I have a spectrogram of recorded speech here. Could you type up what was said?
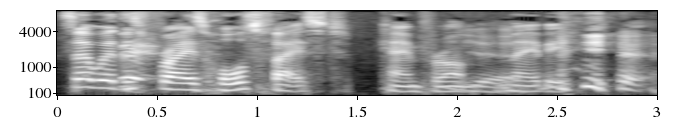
Is that where this phrase "horse faced" came from? Yeah. Maybe. yeah.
